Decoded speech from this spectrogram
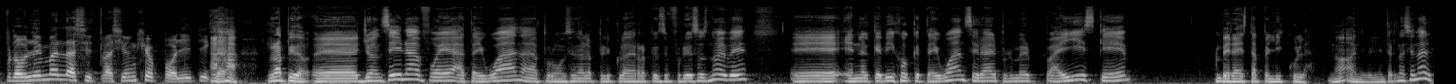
problema es la situación geopolítica. Ajá, rápido. Eh, John Cena fue a Taiwán a promocionar la película de Rápidos y Furiosos 9, eh, en el que dijo que Taiwán será el primer país que verá esta película, ¿no? A nivel internacional.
